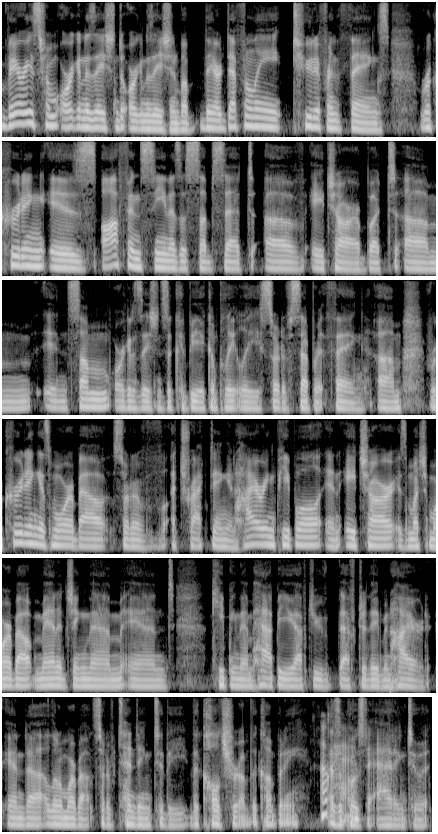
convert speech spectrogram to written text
varies from organization to organization, but they are definitely two different things. Recruiting is often seen as a subset of HR, but um, in some organizations, it could be a completely sort of separate thing. Um, recruiting is more about sort of attracting and hiring people, and HR is much more about managing them and keeping them happy after you, after they've been hired, and uh, a little more about sort of tending to the the culture of the company okay. as opposed to adding to it.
